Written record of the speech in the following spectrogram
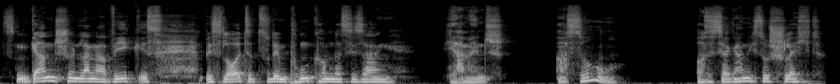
es ein ganz schön langer Weg ist, bis Leute zu dem Punkt kommen, dass sie sagen, ja Mensch, ach so, das ist ja gar nicht so schlecht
